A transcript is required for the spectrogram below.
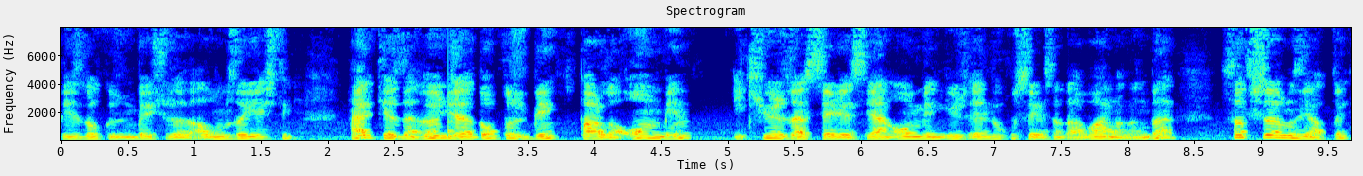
biz 9500'lerde alımıza geçtik. Herkesten önce 9000 pardon 10200'ler seviyesi yani 10159 seviyesine daha varmadan da satışlarımızı yaptık.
